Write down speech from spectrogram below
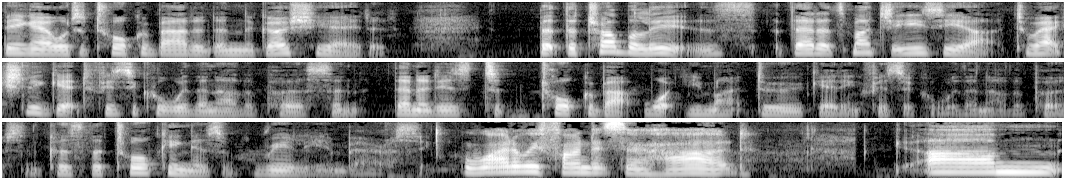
being able to talk about it and negotiate it. But the trouble is that it's much easier to actually get physical with another person than it is to talk about what you might do getting physical with another person because the talking is really embarrassing. Why do we find it so hard? Um,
